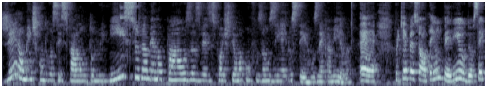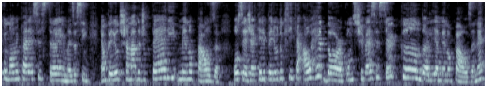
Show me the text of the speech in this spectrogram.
Geralmente, quando vocês falam, estou no início da menopausa, às vezes pode ter uma confusãozinha aí nos termos, né, Camila? É, porque, pessoal, tem um período, eu sei que o nome parece estranho, mas assim, é um período chamado de perimenopausa. Ou seja, é aquele período que fica ao redor, como se estivesse cercando ali a menopausa, né?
